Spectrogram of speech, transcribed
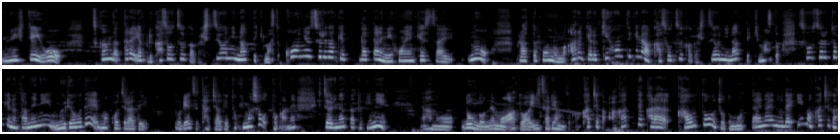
NFT を使うんだったら、やっぱり仮想通貨が必要になってきます購入するだけだったら日本円決済のプラットフォームもあるけど、基本的には仮想通貨が必要になってきますと。そうするときのために無料で、まあ、こちらでとりあえず立ち上げときましょうとかね、必要になった時に、あの、どんどんね、もうあとはイーサリアムとか価値が上がってから買うとちょっともったいないので、今価値が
